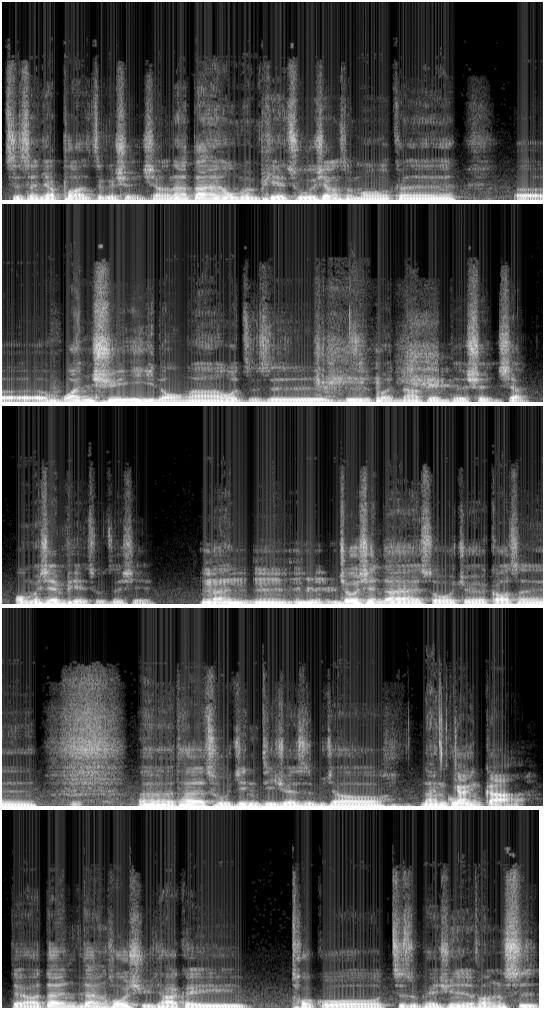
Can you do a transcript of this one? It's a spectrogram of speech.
只剩下 Plus 这个选项。那当然，我们撇除像什么可能呃弯曲翼龙啊，或者是日本那边的选项，我们先撇除这些。但嗯嗯嗯，就现在来说，我觉得高层。呃，他的处境的确是比较难过，尴尬，对啊，但、嗯、但或许他可以透过自主培训的方式，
